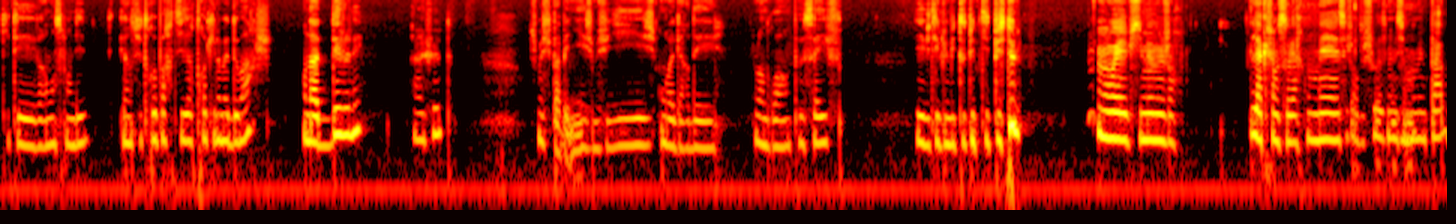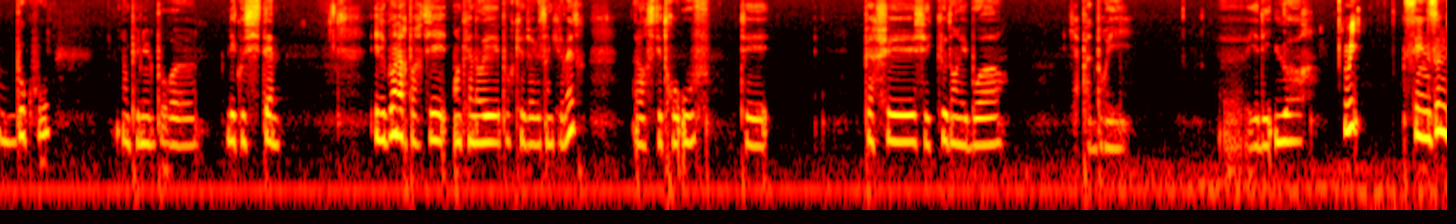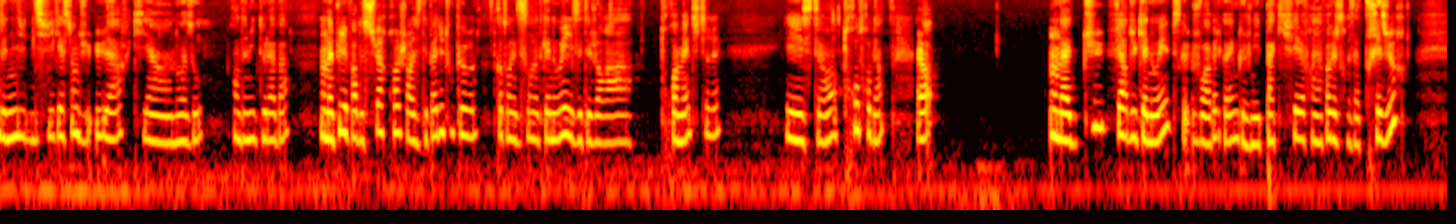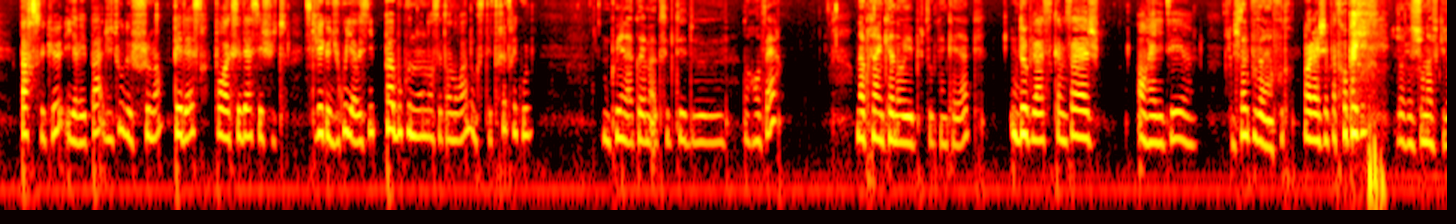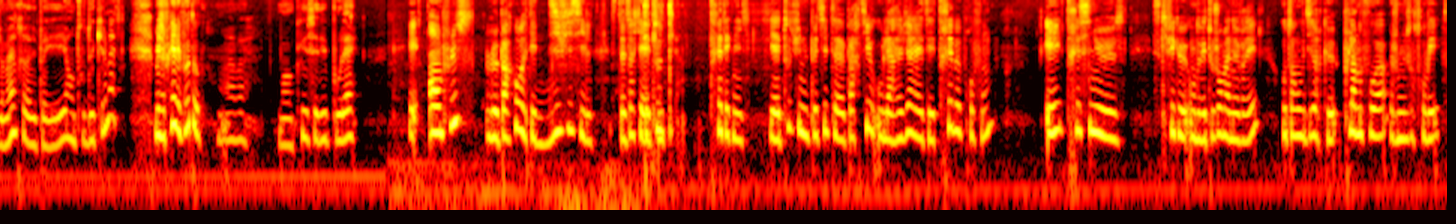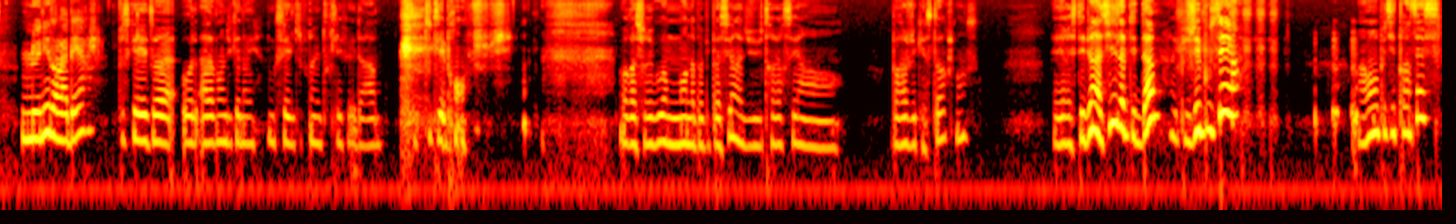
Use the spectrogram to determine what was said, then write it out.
Qui était vraiment splendide. Et ensuite repartir 3 km de marche. On a déjeuné à la chute. Je me suis pas baignée. Je me suis dit, on va garder l'endroit un peu safe et éviter que je lui mette toutes mes petites pustules. Ouais, et puis même genre la crème solaire qu'on met, ce genre de choses, même si on n'en met pas beaucoup. Un peu nul pour euh, l'écosystème. Et du coup, on est reparti en canoë pour 4,5 km. Alors, c'était trop ouf. T'es perché, c'est que dans les bois. Il n'y a pas de bruit. Il y a des huards. Oui, c'est une zone de nidification du huard, qui est un oiseau endémique de là-bas. On a pu les voir de super proches, genre ils étaient pas du tout peureux. Quand on était sur notre canoë, ils étaient genre à 3 mètres, je dirais. Et c'était vraiment trop trop bien. Alors, on a dû faire du canoë, parce que je vous rappelle quand même que je n'ai pas kiffé la première fois, que j'ai trouvé ça très dur, parce qu'il n'y avait pas du tout de chemin pédestre pour accéder à ces chutes. Ce qui fait que du coup, il y a aussi pas beaucoup de monde dans cet endroit, donc c'était très très cool. Donc, oui, on a quand même accepté de, d'en refaire. On a pris un canoë plutôt qu'un kayak. Deux places, comme ça, je- en réalité, euh, Comme ça, elle pouvait rien foutre. voilà, j'ai pas trop payé. C'est-à-dire que sur 9 km, elle a dû payer en tout 2 km. Mais j'ai pris les photos. Ouais, ouais. Mon cul, c'est du poulet. Et en plus, le parcours était difficile. C'est-à-dire qu'il y avait tout très technique. Il y avait toute une petite euh, partie où la rivière était très peu profonde et très sinueuse. Ce qui fait qu'on devait toujours manœuvrer. Autant vous dire que plein de fois, je me suis retrouvée le nez dans la berge. Parce qu'elle était à, l'avant du canoë. Donc c'est elle qui prenait toutes les feuilles d'arbre, toutes les branches. Bon, rassurez-vous, à un moment on n'a pas pu passer, on a dû traverser un barrage de castor, je pense. Elle est restée bien assise, la petite dame, et puis j'ai poussé, hein. Vraiment petite princesse.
